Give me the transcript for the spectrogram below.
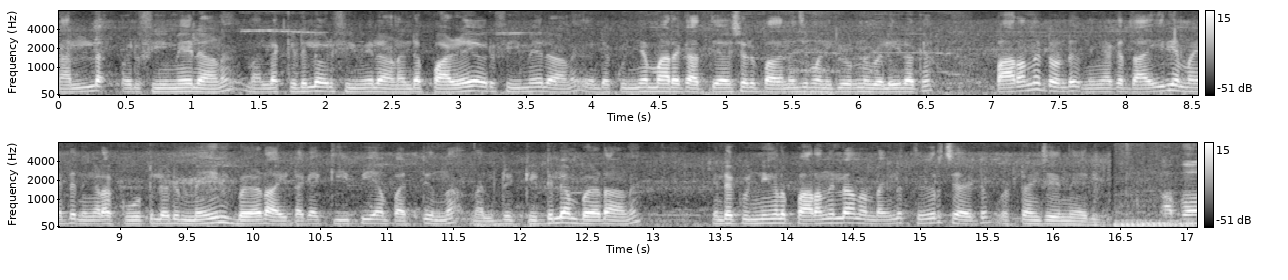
നല്ല ഒരു ഫീമെയിലാണ് നല്ല കിടില ഒരു ഫീമെയിലാണ് എന്റെ പഴയ ഒരു ഫീമെയിലാണ് ഇതിന്റെ കുഞ്ഞന്മാരൊക്കെ അത്യാവശ്യം ഒരു പതിനഞ്ച് മണിക്കൂറിന് വെളിയിലൊക്കെ പറന്നിട്ടുണ്ട്. നിങ്ങൾക്ക് ധൈര്യമായിട്ട് നിങ്ങളുടെ കൂട്ടിലൊരു മെയിൻ ബേർഡായിട്ടൊക്കെ കീപ്പ് ചെയ്യാൻ പറ്റുന്ന നല്ലൊരു കിടിലം ബേർഡാണ് എന്റെ കുഞ്ഞുങ്ങൾ പറന്നില്ല എന്നുണ്ടെങ്കിൽ തീർച്ചയായിട്ടും റിട്ടേൺ ചെയ്യുന്നതായിരിക്കും. അപ്പോൾ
